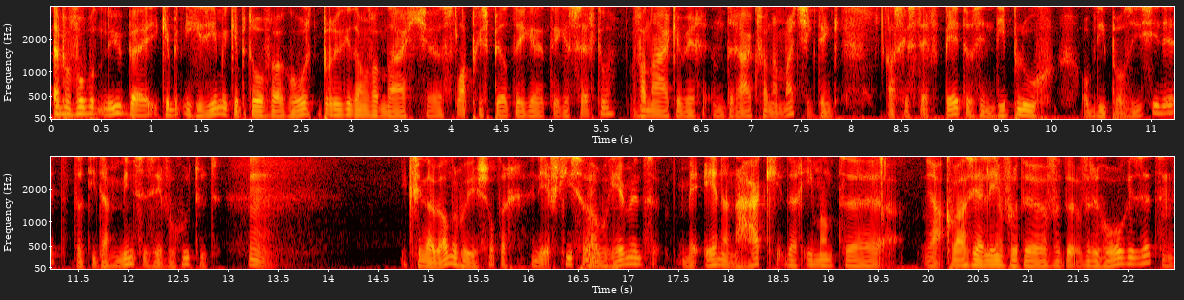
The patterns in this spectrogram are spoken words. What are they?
en bijvoorbeeld nu bij. Ik heb het niet gezien, maar ik heb het overal gehoord. Brugge dan vandaag eh, slap gespeeld tegen, tegen Cerkelen. Van Aken weer een draak van een match. Ik denk, als je Stef Peters in die ploeg op die positie deed, dat hij dat minstens even goed doet. Ik vind dat wel een goede shotter. En die heeft gisteren op een gegeven moment met één hak daar iemand eh, Ja. quasi alleen voor de, voor de, voor de goal gezet. Mm.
